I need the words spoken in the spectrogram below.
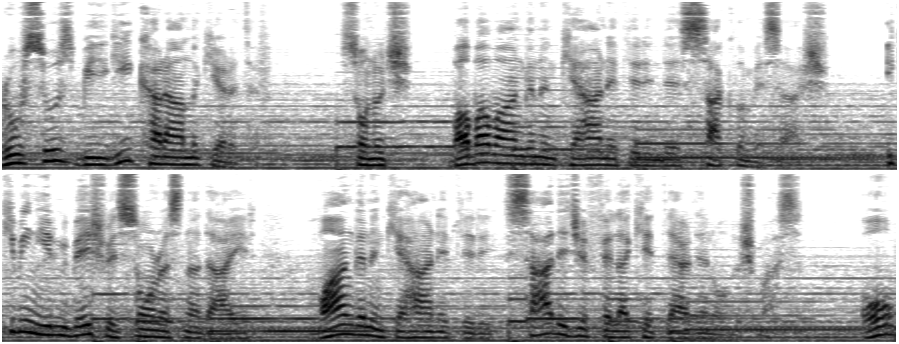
Ruhsuz bilgi karanlık yaratır. Sonuç, Baba Vanga'nın kehanetlerinde saklı mesaj. 2025 ve sonrasına dair Vanga'nın kehanetleri sadece felaketlerden oluşmaz. O,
